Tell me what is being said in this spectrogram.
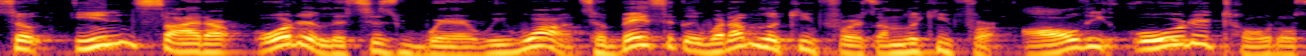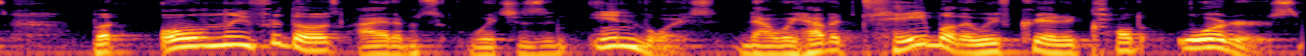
So inside our order list is where we want. So basically what I'm looking for is I'm looking for all the order totals but only for those items which is an invoice. Now we have a table that we've created called orders.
